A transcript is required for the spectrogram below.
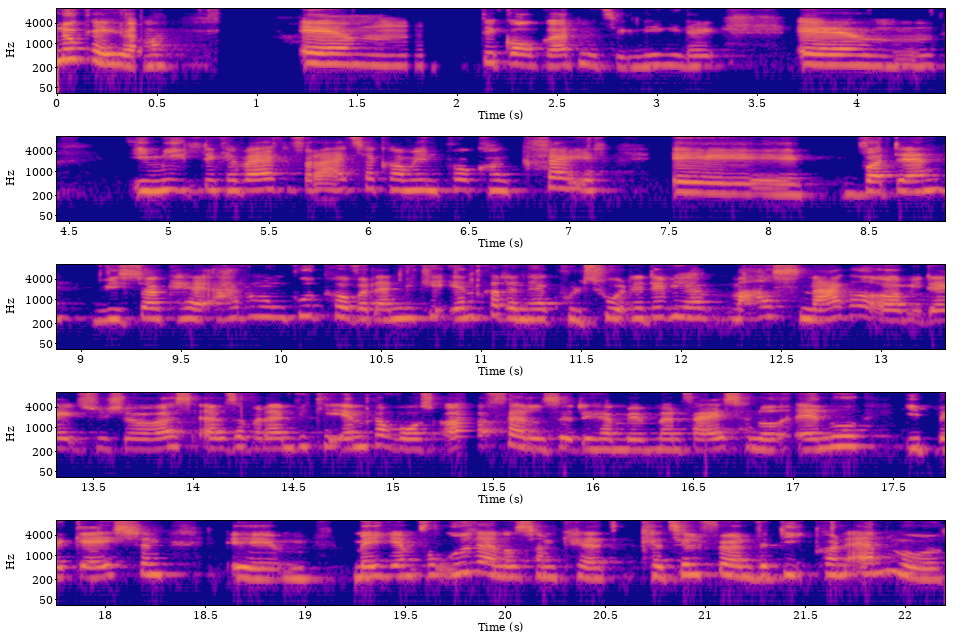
Nu kan I høre mig. Øhm, det går godt med teknik i dag. Øhm, Emil, det kan være, at jeg kan få dig til at komme ind på konkret, øh, hvordan vi så kan, har du nogle bud på, hvordan vi kan ændre den her kultur? Det er det, vi har meget snakket om i dag, synes jeg også, altså hvordan vi kan ændre vores opfattelse, det her med, at man faktisk har noget andet i bagagen øh, med hjem fra udlandet, som kan, kan tilføre en værdi på en anden måde.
